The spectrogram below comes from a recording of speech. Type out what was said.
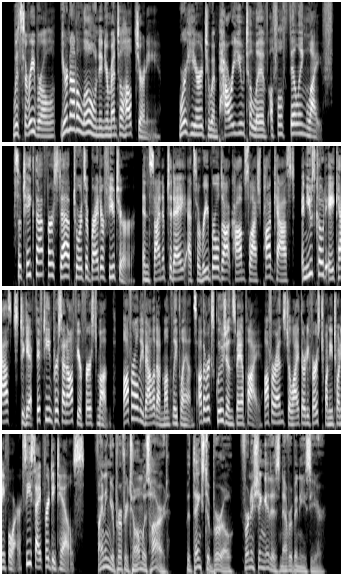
With Cerebral, you're not alone in your mental health journey. We're here to empower you to live a fulfilling life. So take that first step towards a brighter future and sign up today at cerebral.com slash podcast and use code ACasts to get 15% off your first month. Offer only valid on monthly plans. Other exclusions may apply. Offer ends July 31st, 2024. See site for details. Finding your perfect home was hard, but thanks to Burrow, furnishing it has never been easier.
